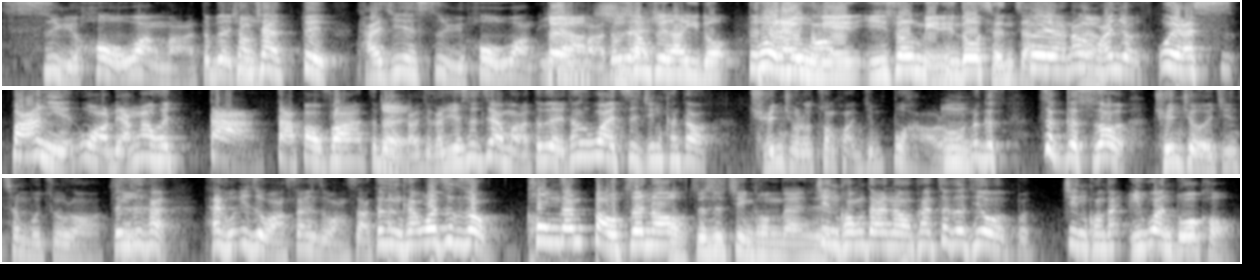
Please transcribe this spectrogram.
施予厚望嘛，对不对？像我们现在对台积电施予厚望一样嘛，对不对？史上最大利多，未来五年营收每年都成长，对啊，那马英九未来四八年哇，两岸会大大爆发，对不对？感觉感觉是这样嘛，对不对？但是外资已经看到。全球的状况已经不好了，嗯、那个这个时候全球已经撑不住了。但是看泰股一直往上，一直往上，但是你看哇，这个时候空单暴增哦，哦，这是净空单，净空单哦，看这个地方净空单一万多口，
